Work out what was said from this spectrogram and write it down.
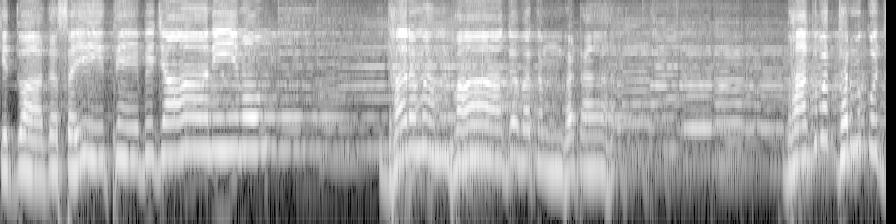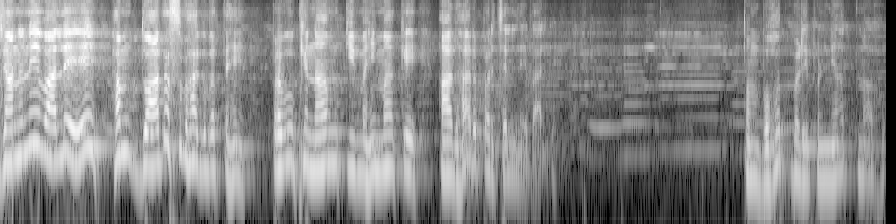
कि द्वादशी थे बिजानी मो, धर्म भागवतम भटा। भागवत धर्म को जानने वाले हम द्वादश भागवत हैं। प्रभु के नाम की महिमा के आधार पर चलने वाले। तुम बहुत बड़े पुण्यात्मा हो।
